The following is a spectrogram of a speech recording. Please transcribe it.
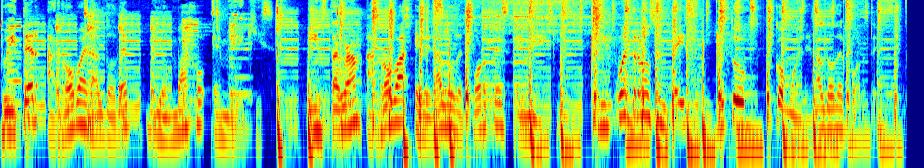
Twitter arroba heraldodep-mx Instagram arroba el heraldo deportes mx y encuéntranos en Facebook y YouTube como El Heraldo Deportes.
